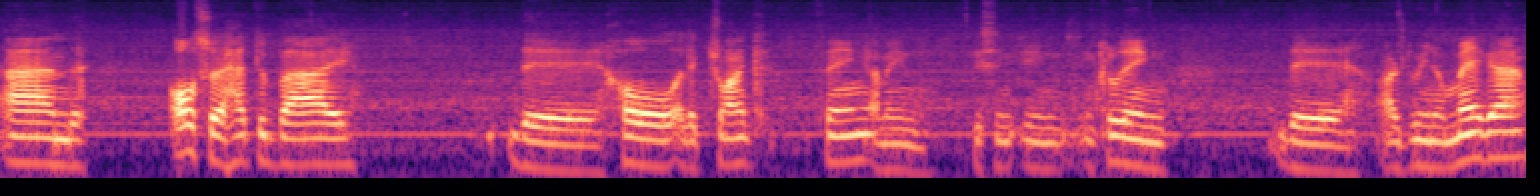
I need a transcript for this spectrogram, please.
and also I had to buy the whole electronic thing I mean in, in, including the Arduino Mega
